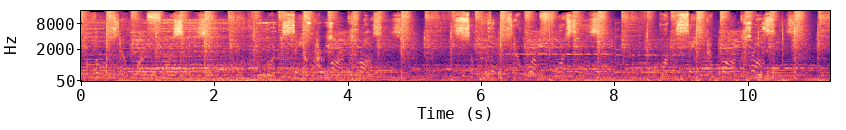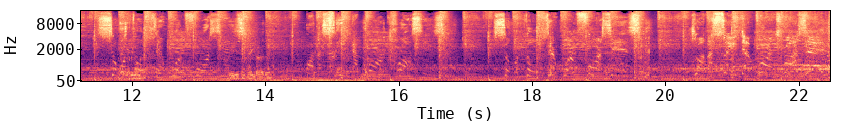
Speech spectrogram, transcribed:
of those that work forces are the same at our crosses. Some of those that burn crosses. Some of those that work forces are the same that burn crosses.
